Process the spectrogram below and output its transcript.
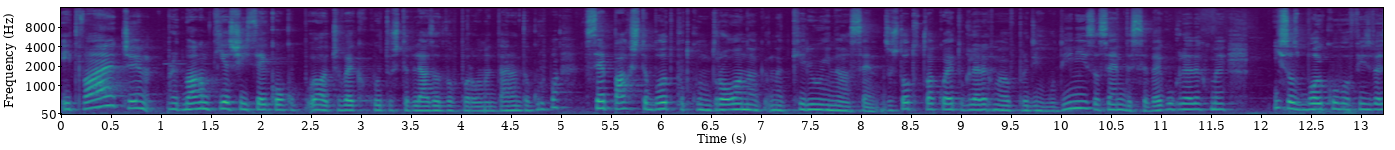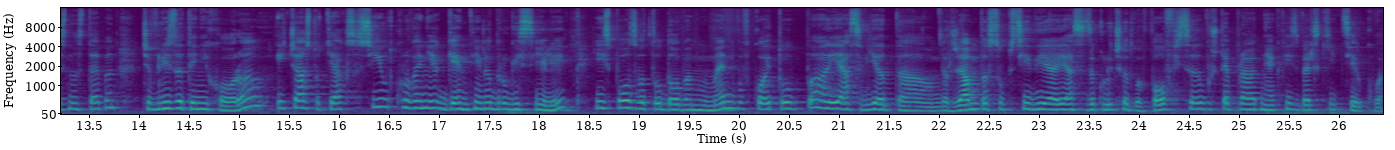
И това е, че предлагам тия 60 колко човека, които ще влязат в парламентарната група, все пак ще бъдат под контрола на, на Кирил и на Асен. Защото това, което гледахме в преди години, с НДСВ го гледахме, и с Бойко в известна степен, че влизат едни хора и част от тях са си откровени агенти на други сили и използват удобен момент, в който а, я свият а, държавната субсидия, я се заключват в офиса, въобще правят някакви зверски циркове.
